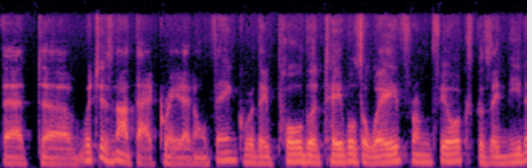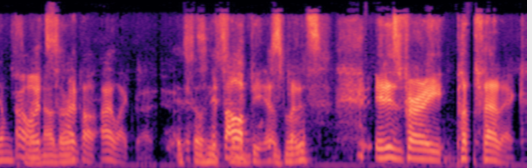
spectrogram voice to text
that, uh, which is not that great, I don't think, where they pull the tables away from Felix because they need him for Oh, it's another. I thought I like that. It's It's, so he's it's obvious, but it's it is very pathetic.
